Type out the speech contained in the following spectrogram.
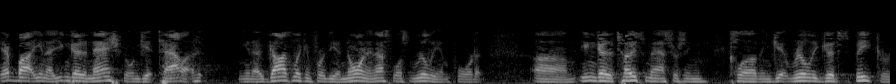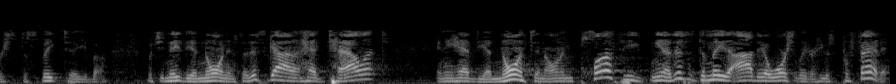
everybody, you know, you can go to Nashville and get talent. You know, God's looking for the anointing. That's what's really important. Um, you can go to Toastmasters and club and get really good speakers to speak to you, but but you need the anointing. So this guy had talent and he had the anointing on him. Plus, he, you know, this is to me the ideal worship leader. He was prophetic.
